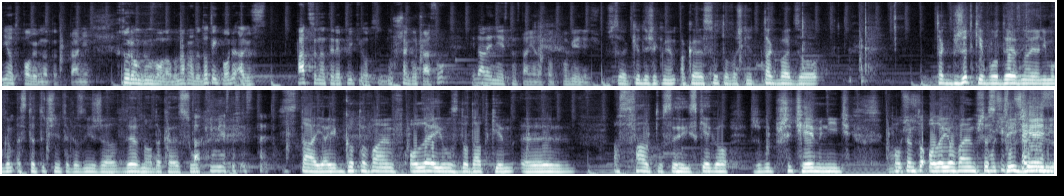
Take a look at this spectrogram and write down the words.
nie odpowiem na to pytanie, którą bym wolał, bo naprawdę do tej pory, ale już patrzę na te repliki od dłuższego czasu i dalej nie jestem w stanie na to odpowiedzieć. Wiesz co, Kiedyś jak miałem AKS-u, to właśnie tak bardzo, tak brzydkie było drewno, ja nie mogłem estetycznie tego znieść, że drewno od AKS-u. Takim jesteś estetą. Sta, ja je gotowałem w oleju z dodatkiem e, asfaltu syryjskiego, żeby przyciemnić. Potem to olejowałem przez Musisz tydzień.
